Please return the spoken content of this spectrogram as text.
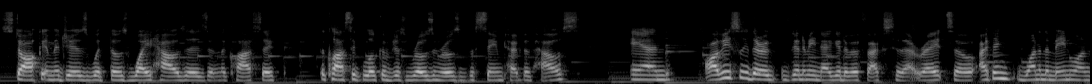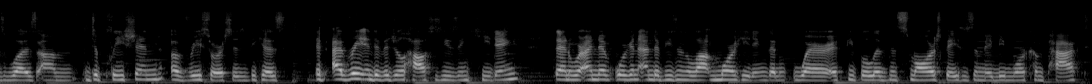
stock images with those white houses and the classic the classic look of just rows and rows of the same type of house. And obviously there are going to be negative effects to that, right? So I think one of the main ones was um, depletion of resources because if every individual house is using heating, then we're end we're going to end up using a lot more heating than where if people lived in smaller spaces and maybe more compact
